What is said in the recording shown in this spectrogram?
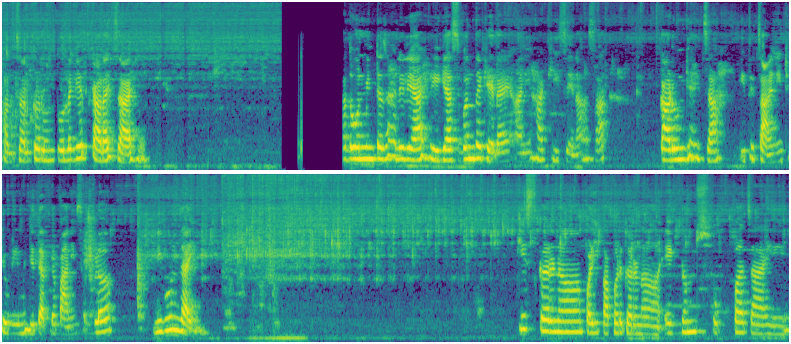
हालचाल करून तो लगेच काढायचा आहे. दोन मिनटं झालेली आहे गॅस बंद केलाय आणि हा खीस आहे ना असा काढून घ्यायचा. इथे चाळणी ठेवली म्हणजे त्यातलं पाणी सगळं निघून जाईल. किस करणं पळीपापड करणं एकदम सोप्पाच आहे.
